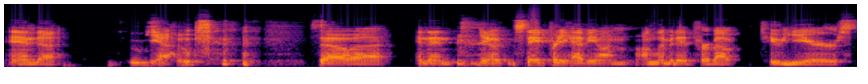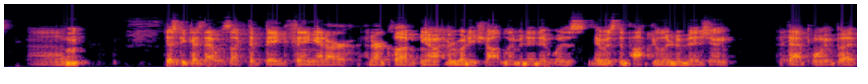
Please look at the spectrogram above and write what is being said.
and uh, Oops. yeah, oops. so uh, and then you know stayed pretty heavy on on limited for about two years um, just because that was like the big thing at our at our club. You know, everybody shot limited. It was it was the popular division at that point. But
